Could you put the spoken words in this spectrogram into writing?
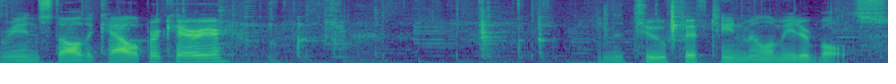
Reinstall the caliper carrier and the two 15 millimeter bolts.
